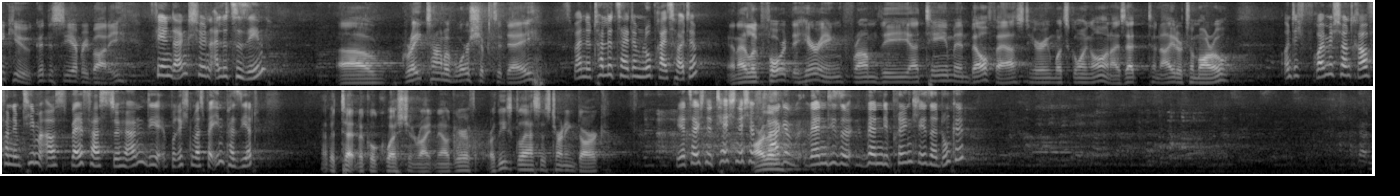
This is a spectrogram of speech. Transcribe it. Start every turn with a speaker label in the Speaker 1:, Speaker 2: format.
Speaker 1: Thank you. Good to see everybody.
Speaker 2: Vielen Dank, schön alle zu sehen.
Speaker 1: Uh, great time of worship today,
Speaker 2: Es war eine tolle Zeit im Lobpreis heute.
Speaker 1: and I look forward to hearing from the uh, team in Belfast, hearing what's going on. Is that tonight or tomorrow?
Speaker 2: Und ich freue mich schon drauf, von dem Team aus Belfast zu hören, die berichten, was bei ihnen passiert.
Speaker 1: I have a technical question right now, Gareth. Are these glasses turning dark?
Speaker 2: Jetzt habe ich eine technische
Speaker 1: Are?
Speaker 2: Frage. Werden, diese, werden die Brillengläser dunkel?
